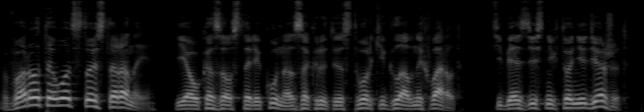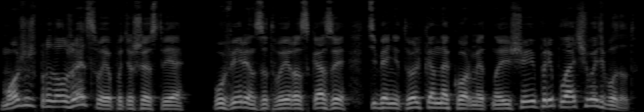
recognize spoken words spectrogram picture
«Ворота вот с той стороны», — я указал старику на закрытые створки главных ворот. «Тебя здесь никто не держит. Можешь продолжать свое путешествие. Уверен, за твои рассказы тебя не только накормят, но еще и приплачивать будут.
